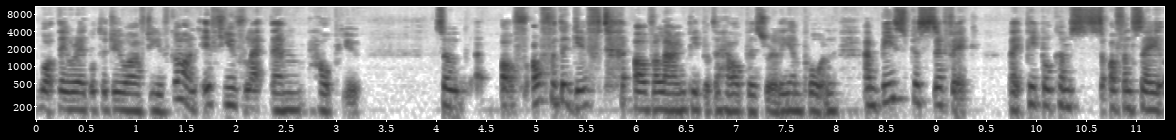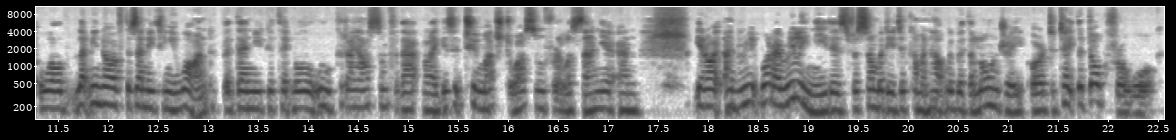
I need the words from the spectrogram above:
what they were able to do after you've gone if you've let them help you. So uh, off, offer the gift of allowing people to help is really important and be specific. Like people come often say, "Well, let me know if there's anything you want," but then you could think, "Well, ooh, could I ask them for that? Like, is it too much to ask them for a lasagna?" And you know, I, re- what I really need is for somebody to come and help me with the laundry or to take the dog for a walk.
